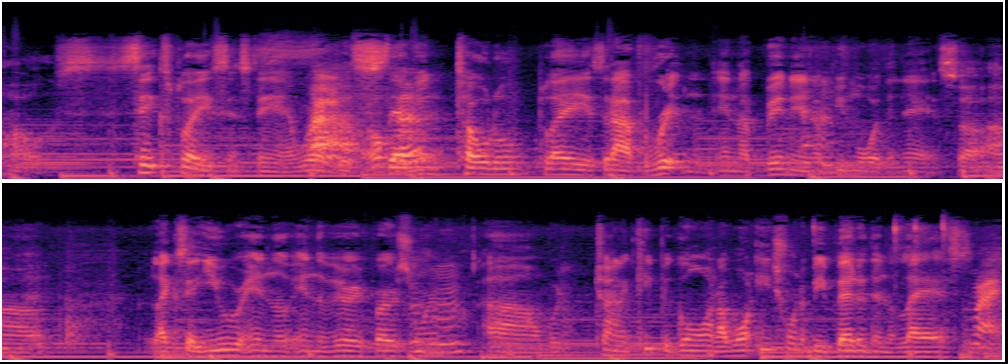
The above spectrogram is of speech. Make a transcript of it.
Oh, six plays since then. We're Wow, up to okay. seven total plays that I've written, and I've been in a few more than that. So, um, like I said, you were in the in the very 1st one. Um, we're trying to keep it going. I want each one to be better than the last. Right.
